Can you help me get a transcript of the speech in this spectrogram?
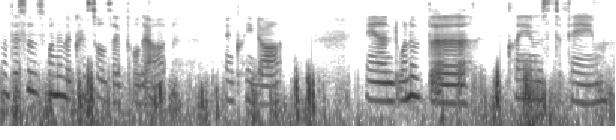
So this is one of the crystals I pulled out and cleaned off. And one of the claims to fame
